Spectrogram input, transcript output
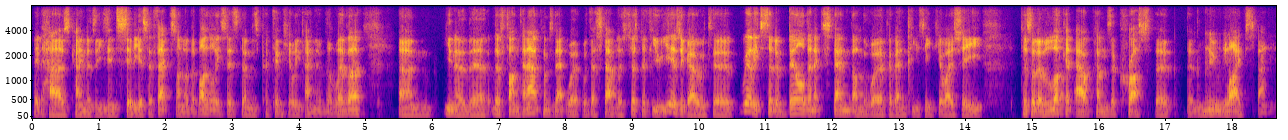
It has kind of these insidious effects on other bodily systems particularly kind of the liver um, you know, the, the Fontan Outcomes Network was established just a few years ago to really to sort of build and extend on the work of NPCQIC to sort of look at outcomes across the, the new lifespan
